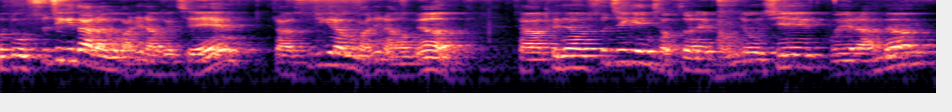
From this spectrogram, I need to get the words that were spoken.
보통 수직이다라고 말이 나오겠지. 자 수직이라고 말이 나오면 자 그냥 수직인 접선의 방정식 구해라 하면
